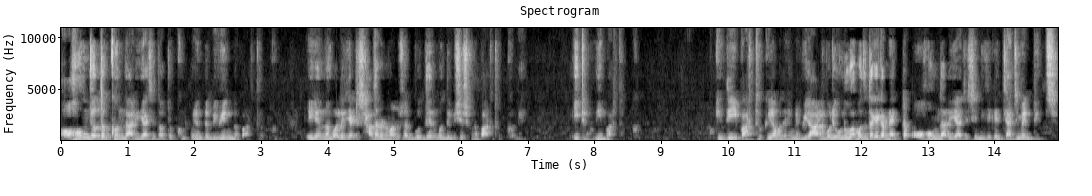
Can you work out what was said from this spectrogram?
অহং যতক্ষণ দাঁড়িয়ে আছে ততক্ষণ পর্যন্ত বিভিন্ন পার্থক্য। এই জন্য বলে যে একটা সাধারণ মানুষ আর বুদ্ধের মধ্যে বিশেষ কোনো পার্থক্য নেই। এইটুকুনি পার্থক্য। কিন্তু এই পার্থক্যই আমাদের সামনে বিরাট বলে অনুভব হতে থাকে, কারণ একটা অহং দাঁড়িয়ে আছে, সে নিজেকে জাজমেন্ট দিচ্ছে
